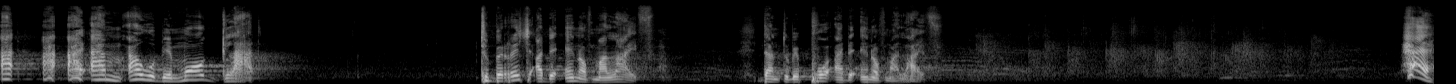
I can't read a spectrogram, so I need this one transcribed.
I, I, I am, I will be more glad to be rich at the end of my life than to be poor at the end of my life. Hey,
